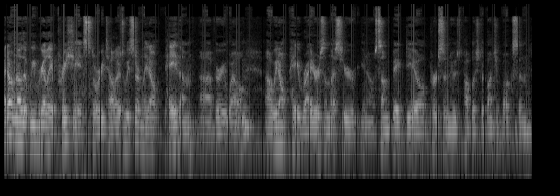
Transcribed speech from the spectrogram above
I don't know that we really appreciate storytellers. We certainly don't pay them uh, very well. Uh, we don't pay writers unless you're, you know, some big deal person who's published a bunch of books and,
